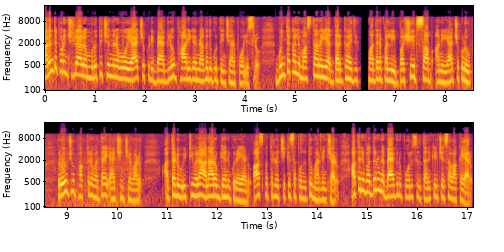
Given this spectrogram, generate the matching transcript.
అనంతపురం జిల్లాలో మృతి చెందిన ఓ యాచకుడి బ్యాగ్లో భారీగా నగదు గుర్తించారు పోలీసులు. గుంతకల్లు మస్తానయ్య దర్గా ఎదుట మదనపల్లి బషీర్ సాబ్ అనే యాచకుడు రోజు భక్తుల వద్ద యాచించేవాడు. అతడు ఇటీవల అనారోగ్యానికి గురయ్యాడు. ఆసుపత్రిలో చికిత్స పొందుతూ మరణించాడు. అతని వద్దనున్న బ్యాగును పోలీసులు తనిఖీలు చేసి అవాకయ్యారు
